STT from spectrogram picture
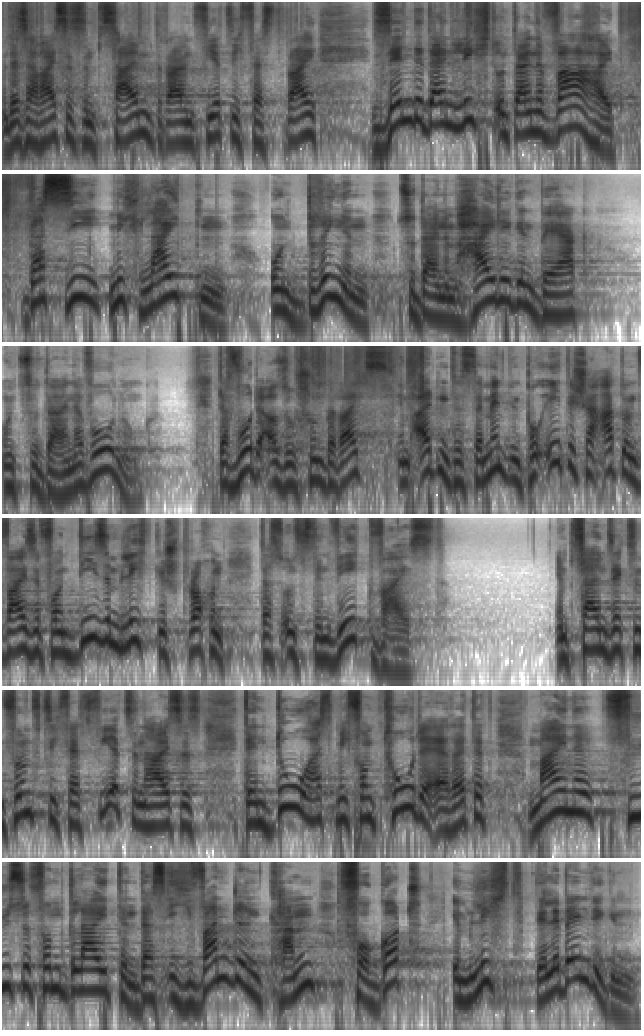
Und deshalb heißt es im Psalm 43, Vers 3, sende dein Licht und deine Wahrheit, dass sie mich leiten und bringen zu deinem heiligen Berg und zu deiner Wohnung. Da wurde also schon bereits im Alten Testament in poetischer Art und Weise von diesem Licht gesprochen, das uns den Weg weist. Im Psalm 56, Vers 14 heißt es, denn du hast mich vom Tode errettet, meine Füße vom Gleiten, dass ich wandeln kann vor Gott im Licht der Lebendigen.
